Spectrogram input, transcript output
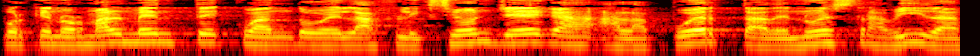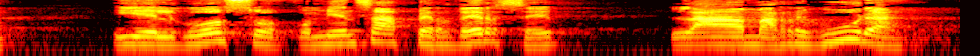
Porque normalmente cuando la aflicción llega a la puerta de nuestra vida y el gozo comienza a perderse, la amargura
